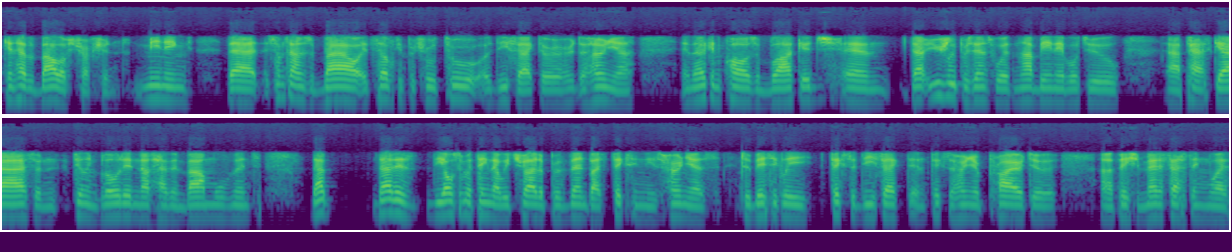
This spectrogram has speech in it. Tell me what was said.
can have a bowel obstruction, meaning that sometimes the bowel itself can protrude through a defect or the hernia, and that can cause a blockage, and that usually presents with not being able to uh, pass gas and feeling bloated, not having bowel movements. That that is the ultimate thing that we try to prevent by fixing these hernias to basically fix the defect and fix the hernia prior to a patient manifesting with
